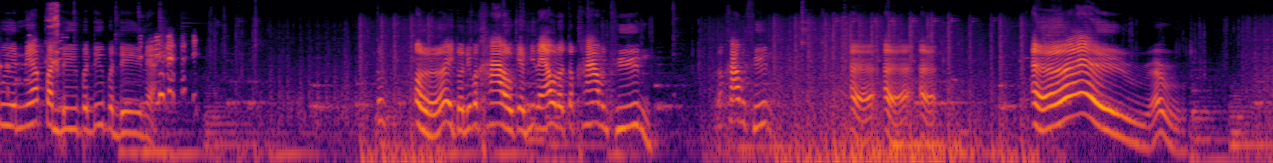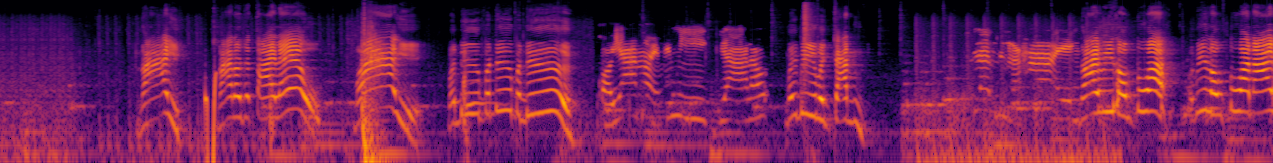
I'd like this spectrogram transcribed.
ปืนเนี้ยปะดือปะดือปะดือเนี่ยเออไอตัวนี้มันฆ่าเราเกมที่แล้วเราต้องฆ่ามันคืนต้องฆ่ามันคืน เออเออเออเออนายนายเราจะตายแล้วไม่ ปะดือปะดือปะดือขอยาหน่อยไม่มียาแล้วไม่มีเหมือนกันเลือดเหลือห้าเองนายมีสองตัวมันมีสองตัวนาย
